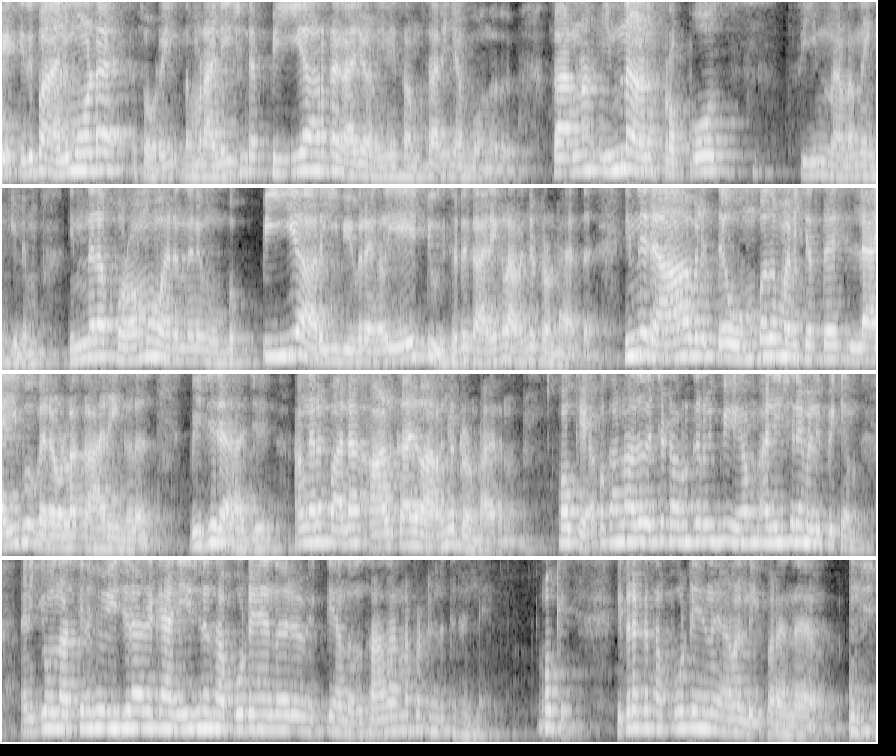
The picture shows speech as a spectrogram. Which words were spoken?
ഇതിപ്പോ അനുമോടെ സോറി നമ്മുടെ അനീഷിന്റെ പി ആറിന്റെ കാര്യമാണ് ഇനി സംസാരിക്കാൻ പോകുന്നത്. കാരണം ഇന്നാണ് പ്രൊപ്പോസ് സീൻ നടന്നെങ്കിലും ഇന്നലെ പ്രൊമോ വരുന്നതിന് മുമ്പ് പി ആർ ഈ വിവരങ്ങൾ എ ടു ഇസഡ് കാര്യങ്ങൾ അറിഞ്ഞിട്ടുണ്ടായത്. ഇന്ന് രാവിലത്തെ ഒമ്പത് മണിക്കത്തെ ലൈവ് വരെയുള്ള കാര്യങ്ങൾ വിജിരാജ് അങ്ങനെ പല ആൾക്കാരും അറിഞ്ഞിട്ടുണ്ടായിരുന്നു. ഓക്കെ അപ്പൊ കാരണം അത് വെച്ചിട്ട് അവർക്ക് റിവ്യൂ ചെയ്യാം അനീഷിനെ വിളിപ്പിക്കാം. എനിക്ക് തോന്നുന്നു അത്യാവശ്യം വിജിരാജൊക്കെ അനീഷിനെ സപ്പോർട്ട് ചെയ്യുന്ന ഒരു വ്യക്തിയാണെന്ന് തോന്നുന്നു. സാധാരണപ്പെട്ട ഒരുത്തരല്ലേ? ഓക്കെ ഇവരൊക്കെ സപ്പോർട്ട് ചെയ്യുന്നതാണല്ലോ ഈ പറയുന്ന അനീഷ്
